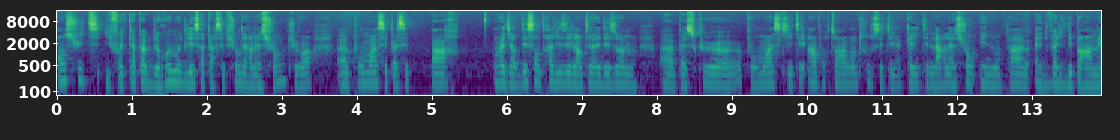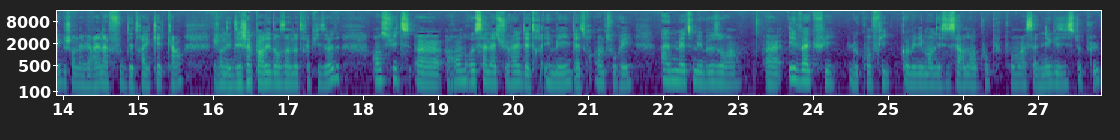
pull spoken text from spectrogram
Ensuite, il faut être capable de remodeler sa perception des relations, tu vois. Euh, pour moi, c'est passé par, on va dire, décentraliser l'intérêt des hommes, euh, parce que euh, pour moi, ce qui était important avant tout, c'était la qualité de la relation et non pas être validé par un mec. J'en avais rien à foutre d'être avec quelqu'un. J'en ai déjà parlé dans un autre épisode. Ensuite, rendre ça naturel d'être aimé, d'être entouré, admettre mes besoins, évacuer le conflit comme élément nécessaire dans le couple. Pour moi, ça n'existe plus.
